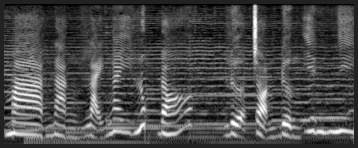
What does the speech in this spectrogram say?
mà nàng lại ngay lúc đó lựa chọn đường Yên Nhi.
